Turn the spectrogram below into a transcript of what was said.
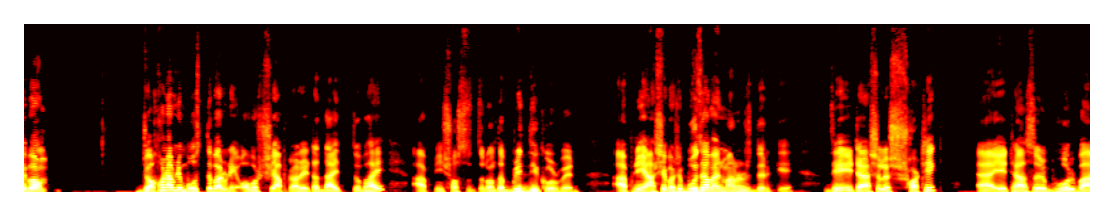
এবং যখন আপনি বুঝতে পারবেন, অবশ্যই আপনার এটা দায়িত্ব ভাই, আপনি সচেতনতা বৃদ্ধি করবেন। আপনি আশেপাশে বুঝাবেন মানুষদেরকে যে এটা আসলে সঠিক এটা আসলে ভুল বা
